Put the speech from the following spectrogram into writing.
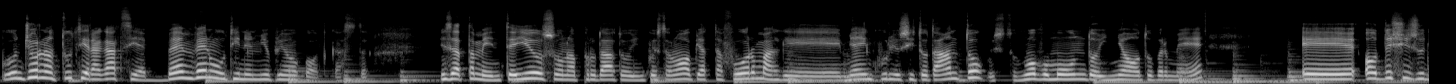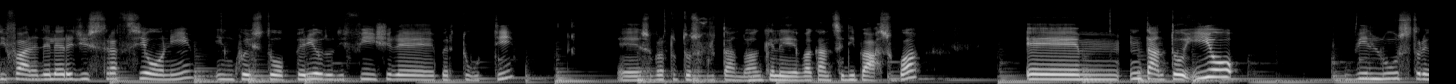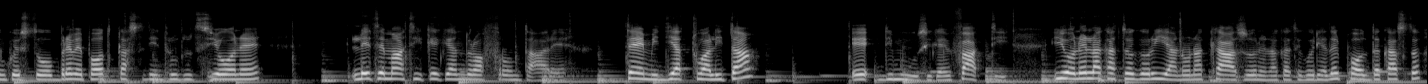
Buongiorno a tutti ragazzi e benvenuti nel mio primo podcast. Esattamente, io sono approdato in questa nuova piattaforma che mi ha incuriosito tanto, questo nuovo mondo ignoto per me e ho deciso di fare delle registrazioni in questo periodo difficile per tutti, e soprattutto sfruttando anche le vacanze di Pasqua. E ehm, intanto io vi illustro in questo breve podcast di introduzione le tematiche che andrò a affrontare. Temi di attualità e di musica. Infatti, io nella categoria, non a caso, nella categoria del podcast,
